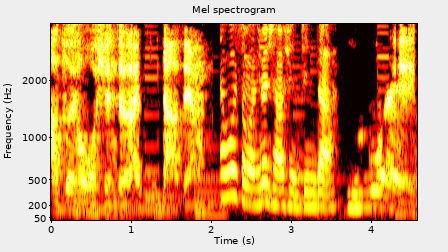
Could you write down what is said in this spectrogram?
啊，最后我选择来金大这样。那为什么你会想要选金大？因为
